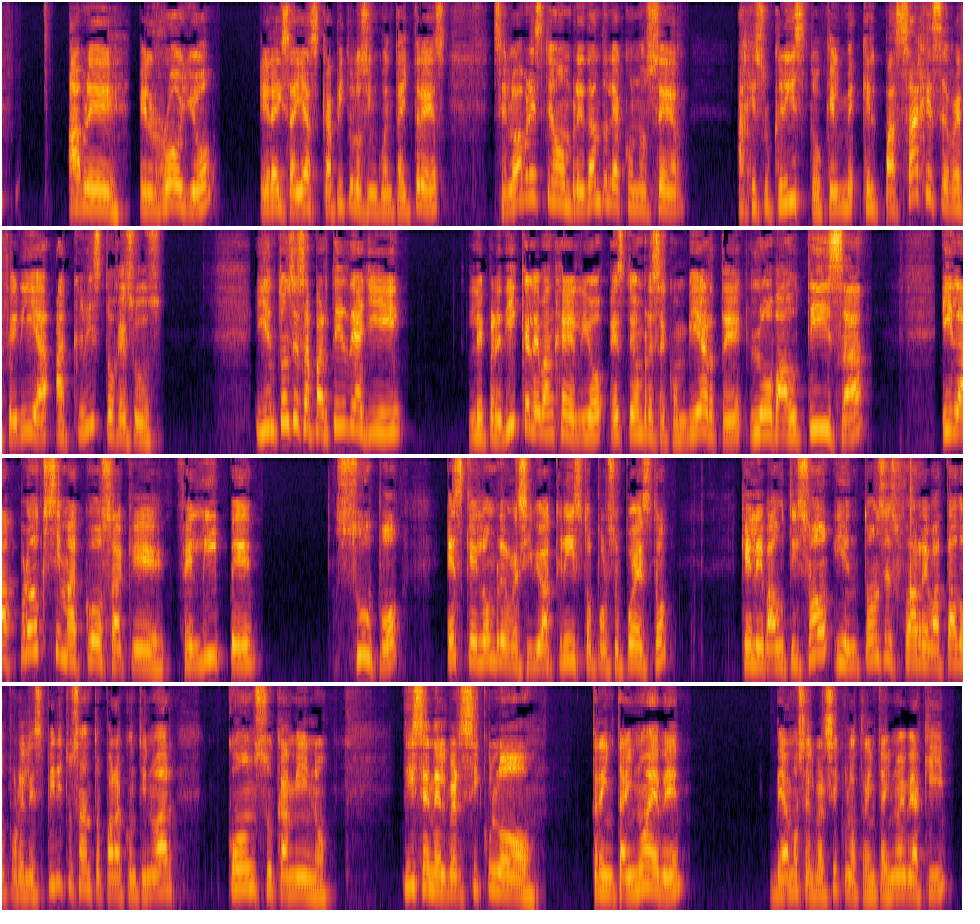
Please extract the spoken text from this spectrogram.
abre el rollo, era Isaías capítulo 53, se lo abre este hombre dándole a conocer a Jesucristo, que el, que el pasaje se refería a Cristo Jesús. Y entonces a partir de allí le predica el Evangelio, este hombre se convierte, lo bautiza, y la próxima cosa que Felipe supo es que el hombre recibió a Cristo, por supuesto, que le bautizó y entonces fue arrebatado por el Espíritu Santo para continuar con su camino. Dice en el versículo 39, veamos el versículo 39 aquí,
